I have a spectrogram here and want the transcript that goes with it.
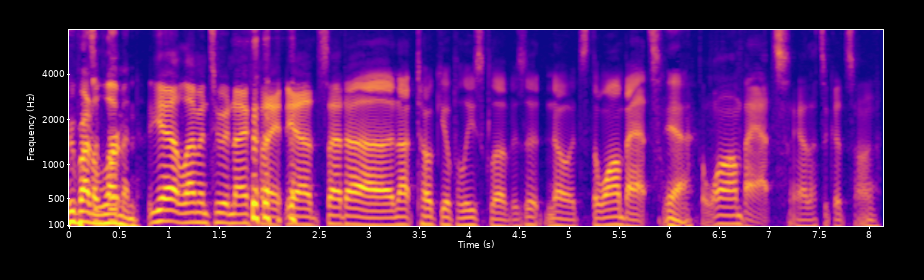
we brought a lemon. Yeah, lemon to a knife fight. yeah, it's that, uh, not Tokyo Police Club, is it? No, it's the Wombats. Yeah. The Wombats. Yeah, that's a good song.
